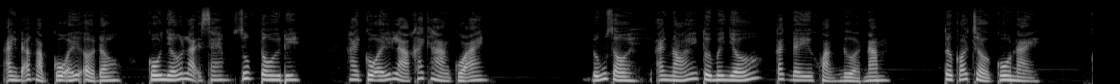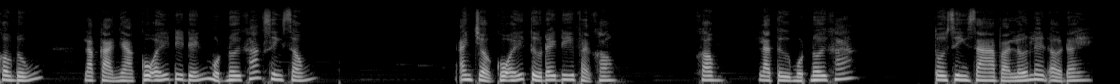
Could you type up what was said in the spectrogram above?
Anh đã gặp cô ấy ở đâu? Cô nhớ lại xem, giúp tôi đi. Hay cô ấy là khách hàng của anh? Đúng rồi, anh nói tôi mới nhớ cách đây khoảng nửa năm tôi có chở cô này Không đúng, là cả nhà cô ấy đi đến một nơi khác sinh sống. Anh chở cô ấy từ đây đi phải không? Không, là từ một nơi khác. Tôi sinh ra và lớn lên ở đây,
